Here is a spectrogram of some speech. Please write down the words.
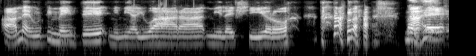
ah, a me è venuto in mente Mimia Iuara, Mila Shiro, allora, ma è,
